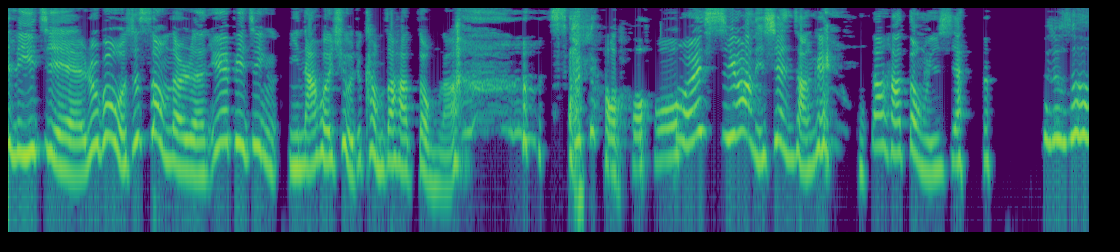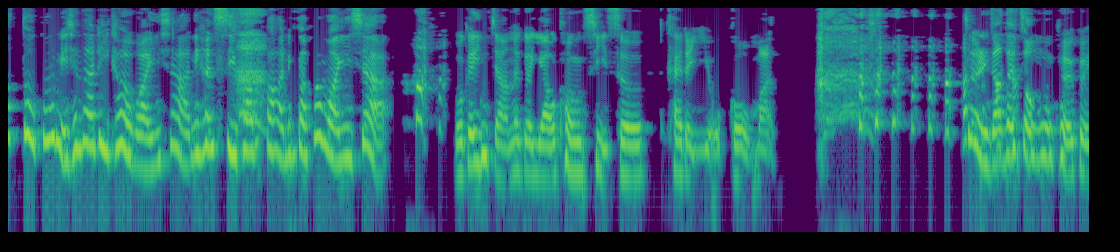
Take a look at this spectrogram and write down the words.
以理解，如果我是送的人，因为毕竟你拿回去，我就看不到他动了。所以好，我会希望你现场可以 让他动一下。我就说，杜姑，你现在立刻玩一下，你很喜欢吧？你赶快玩一下。我跟你讲，那个遥控汽车开的有够慢，就你知道，在众目睽睽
